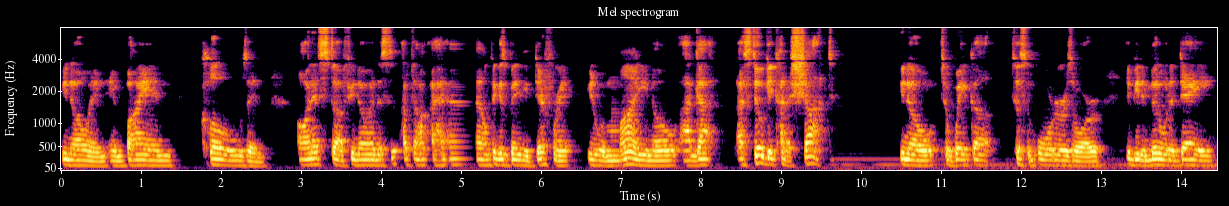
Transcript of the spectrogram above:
you know, and, and buying clothes and all that stuff, you know. And this, I, thought, I, I don't think it's been any different, you know, with mine. You know, I got, I still get kind of shocked, you know, to wake up to some orders or it'd be the middle of the day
